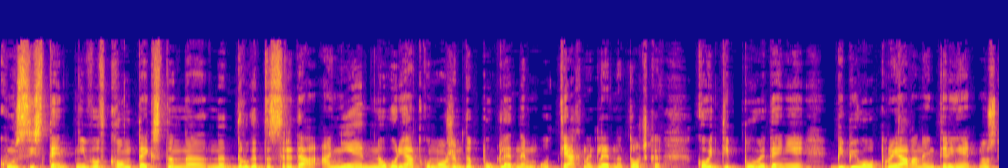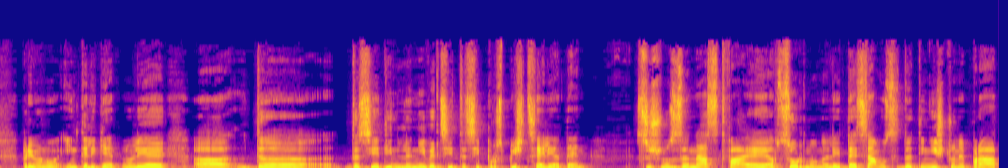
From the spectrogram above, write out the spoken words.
консистентни в контекста на, на другата среда. А ние много рядко можем да погледнем от тяхна гледна точка кой тип поведение би било проява на интелигентност. Примерно, интелигентно ли е а, да, да си един ленивец и да си проспиш целия ден? всъщност за нас това е абсурдно. Нали? Те само седат и нищо не правят,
